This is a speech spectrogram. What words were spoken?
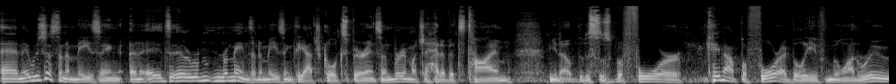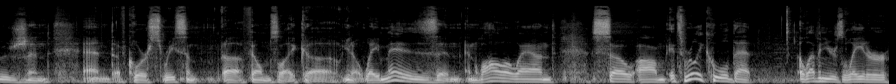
and it was just an amazing and it remains an amazing theatrical experience and very much ahead of its time. You know, this was before came out before I believe Moulin Rouge and and of course recent uh, films like uh, you know Les Mis and, and La La Land. So um, it's really cool that 11 years later,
